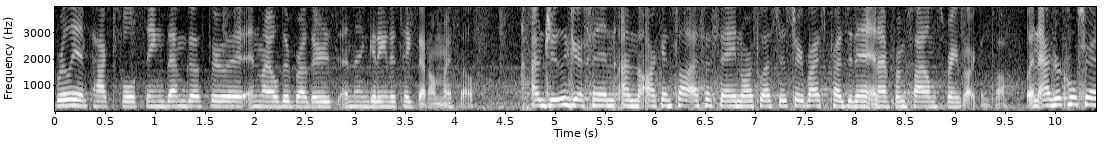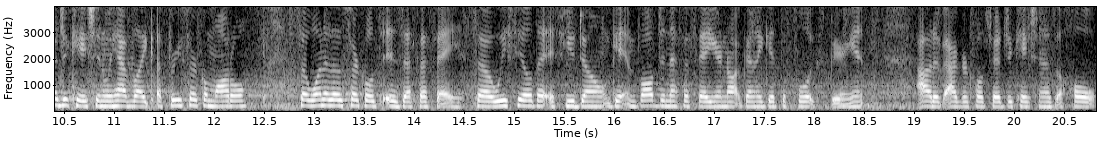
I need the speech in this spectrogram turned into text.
really impactful seeing them go through it and my older brothers and then getting to take that on myself. I'm Julie Griffin. I'm the Arkansas FFA Northwest District Vice President, and I'm from Siloam Springs, Arkansas. In agriculture education, we have like a three circle model. So, one of those circles is FFA. So, we feel that if you don't get involved in FFA, you're not going to get the full experience out of agriculture education as a whole.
